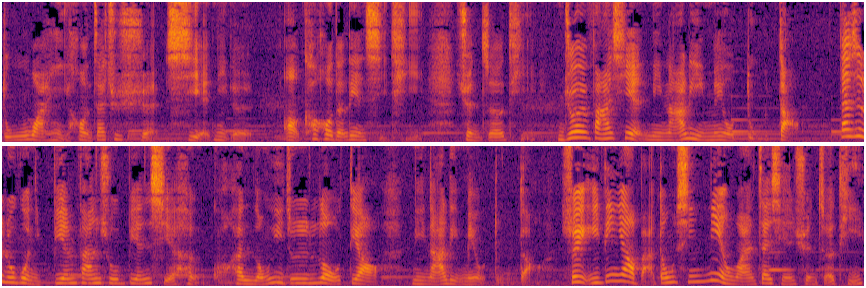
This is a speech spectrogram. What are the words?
读完以后，你再去选写你的呃课后的练习题、选择题，你就会发现你哪里没有读到。但是如果你边翻书边写，很很容易就是漏掉你哪里没有读到，所以一定要把东西念完再写选择题，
